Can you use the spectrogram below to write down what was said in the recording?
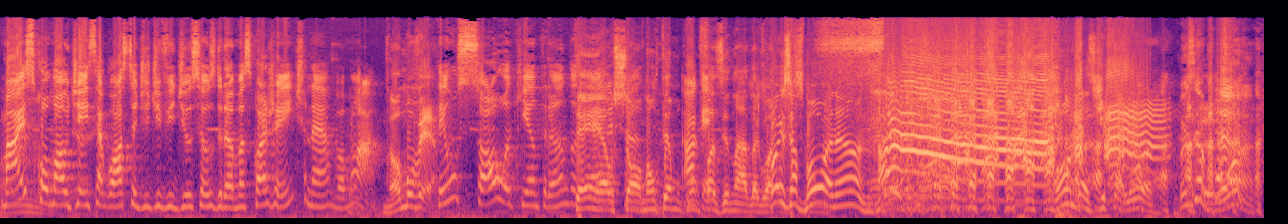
Mas como a audiência gosta de dividir os seus dramas com a gente, né? Vamos lá. Vamos ver. Tem um sol aqui entrando. Tem, né, é o sol, não temos como Ok. fazer nada agora. Coisa boa, né? Ondas de calor. Coisa boa.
